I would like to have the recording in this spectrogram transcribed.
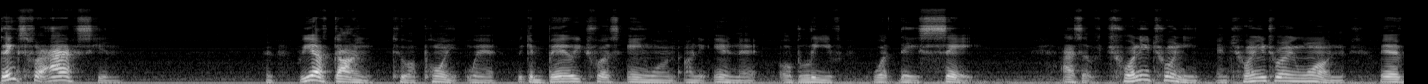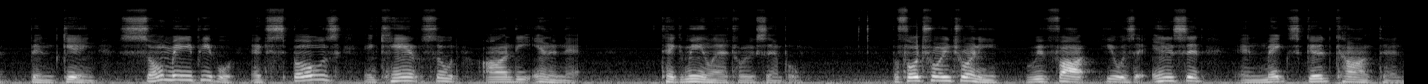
thanks for asking. We have gotten to a point where we can barely trust anyone on the internet or believe what they say. As of 2020 and 2021, we have been getting so many people exposed and canceled on the internet. Take me, lad, for example. Before 2020, we thought he was innocent and makes good content.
